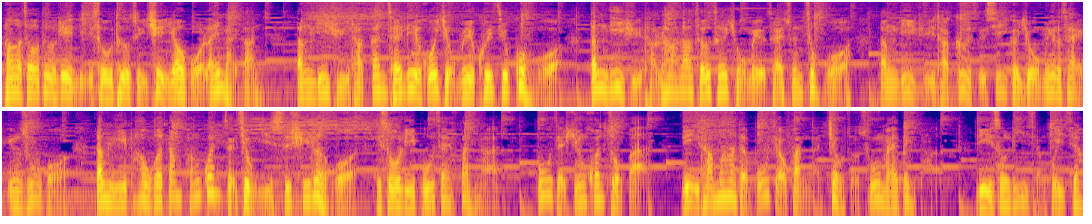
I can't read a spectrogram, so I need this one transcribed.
他遭得烈，你受特罪，却要我来买单。当你与他干柴烈火，有没有愧疚过我？当你与他拉拉扯扯，有没有在尊重我？当你与他各自西个，有没有在凌辱我？当你把我当旁观者，就已失去了我。你说你不再犯难，不再寻欢作伴，你他妈的不叫犯难，叫做出卖背叛。你说你想回家，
